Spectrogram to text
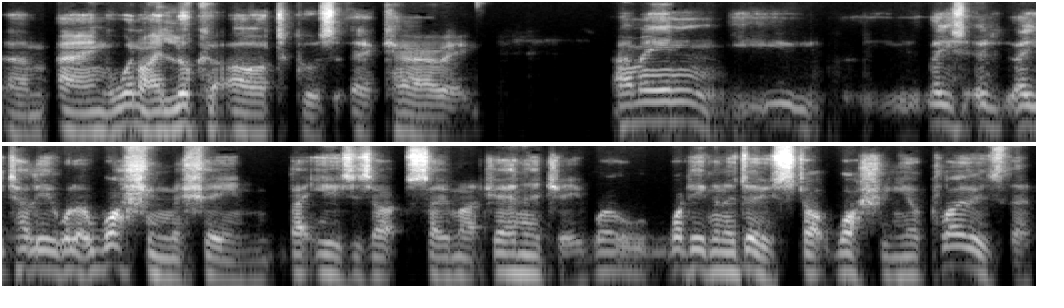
um, angle. When I look at articles that they're carrying, I mean, you, they, they tell you, well, a washing machine that uses up so much energy. Well, what are you going to do? Stop washing your clothes then?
